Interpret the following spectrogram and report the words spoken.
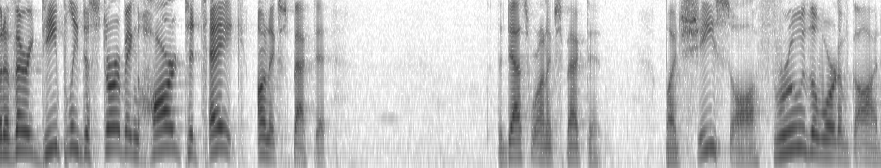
but a very deeply disturbing, hard to take, unexpected. The deaths were unexpected, but she saw through the Word of God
